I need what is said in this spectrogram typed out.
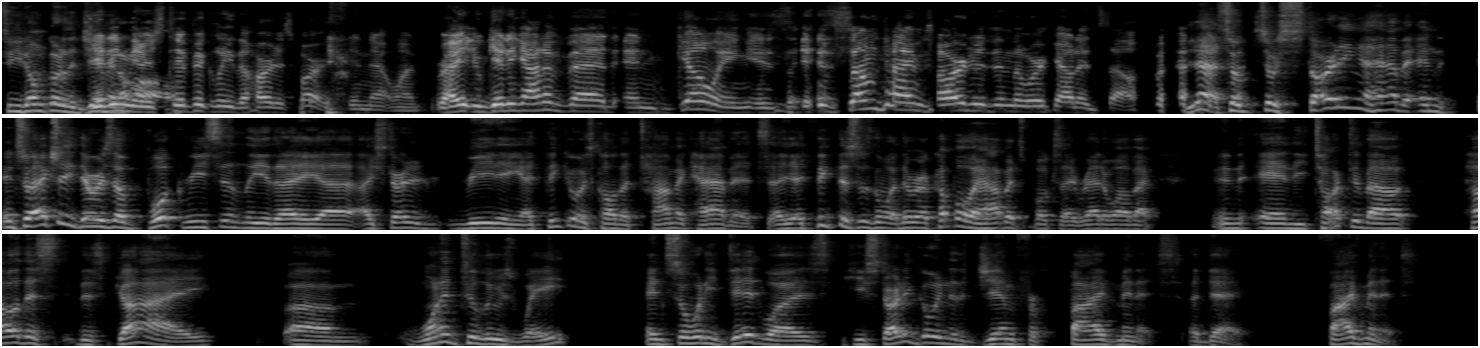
so you don't go to the gym. Getting there is typically the hardest part in that one, right? Getting out of bed and going is is sometimes harder than the workout itself. yeah, so so starting a habit, and and so actually there was a book recently that I uh, I started reading. I think it was called Atomic Habits. I, I think this was the one. There were a couple of habits books I read a while back and and he talked about how this this guy um, wanted to lose weight, and so what he did was he started going to the gym for five minutes a day, five minutes,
